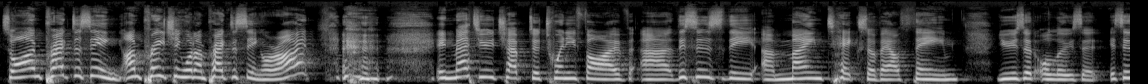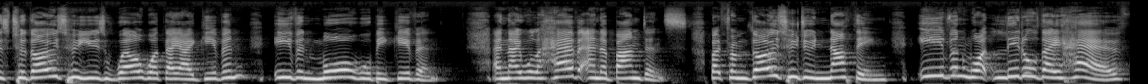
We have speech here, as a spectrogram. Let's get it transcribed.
So I'm practicing, I'm preaching what I'm practicing, all right? In Matthew chapter 25, uh, this is the uh, main text of our theme use it or lose it. It says, To those who use well what they are given, even more will be given. And they will have an abundance. But from those who do nothing, even what little they have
